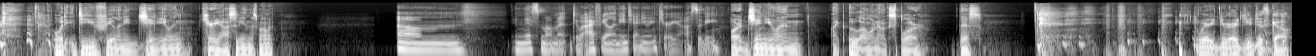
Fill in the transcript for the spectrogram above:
What do you feel any genuine curiosity in this moment? Um, in this moment, do I feel any genuine curiosity? Or genuine like, ooh, I want to explore this? Where where'd you just go?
